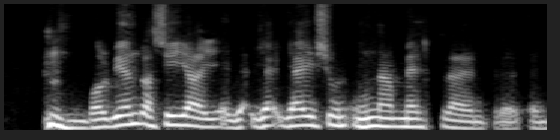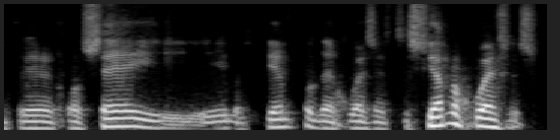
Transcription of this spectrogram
volviendo así, ya, ya, hice una mezcla entre, entre José y, los tiempos de jueces. Cierro jueces.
